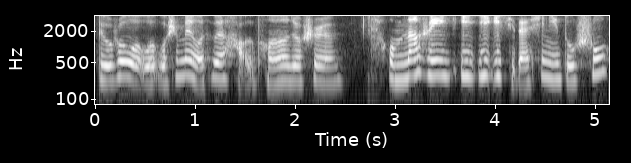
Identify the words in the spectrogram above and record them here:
比如说我我我身边有个特别好的朋友，就是我们当时一一一一起在悉尼读书，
